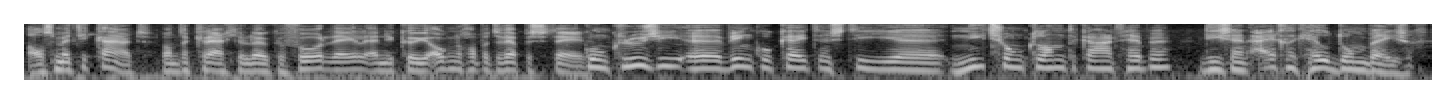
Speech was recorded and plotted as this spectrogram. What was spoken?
als met die kaart. Want dan krijg je leuke voordelen en die kun je ook nog op het web besteden. Conclusie, uh, winkelketens die uh, niet zo'n klantenkaart hebben... die zijn eigenlijk heel dom bezig.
